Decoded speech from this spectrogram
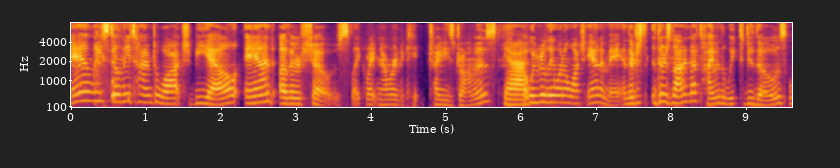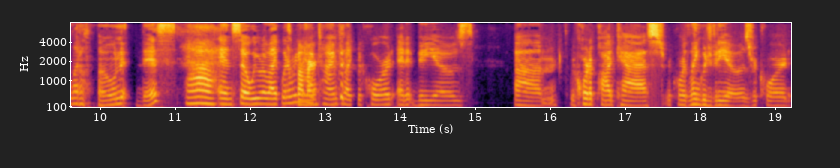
and we still need time to watch BL and other shows. Like right now, we're into Chinese dramas, Yeah. but we really want to watch anime, and there's just there's not enough time in the week to do those, let alone this. yeah. And so we were like, when are we gonna have time to like record, edit videos, um, record a podcast, record language videos, record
